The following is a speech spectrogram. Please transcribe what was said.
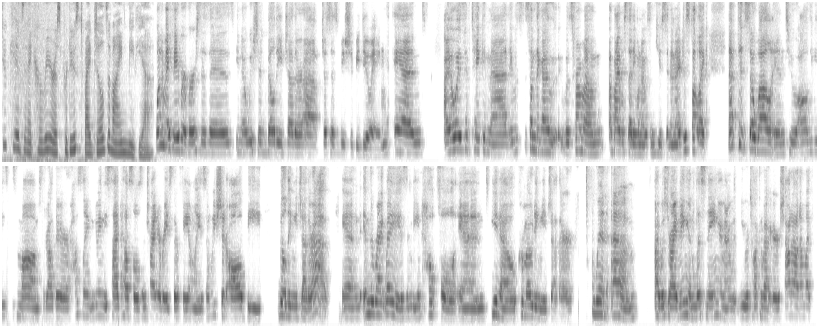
Two Kids and a Career is produced by Jill Devine Media. One of my favorite verses is, you know, we should build each other up just as we should be doing. And I always have taken that. It was something I was from um, a Bible study when I was in Houston, and I just felt like that fits so well into all these moms that are out there hustling, doing these side hustles, and trying to raise their families. And we should all be building each other up and in the right ways and being helpful and you know promoting each other. When um, I was driving and listening, and I you were talking about your shout out, I'm like,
